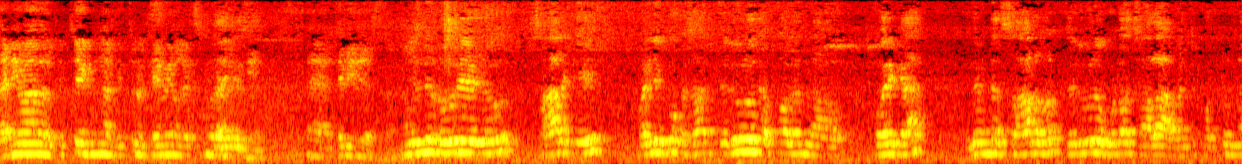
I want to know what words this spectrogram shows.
ధన్యవాదాలు. ప్రత్యేకంగా మిత్రులు కేవీఎల్ నరసింహరావు తెలియజేస్తాను. ఎన్ని నూరేళ్ళు సార్కి మళ్ళీ ఇంకొకసారి తెలుగులో చెప్పాలని నా కోరిక. ఎందుకంటే సారు తెలుగులో కూడా చాలా మంచి పట్టున్న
